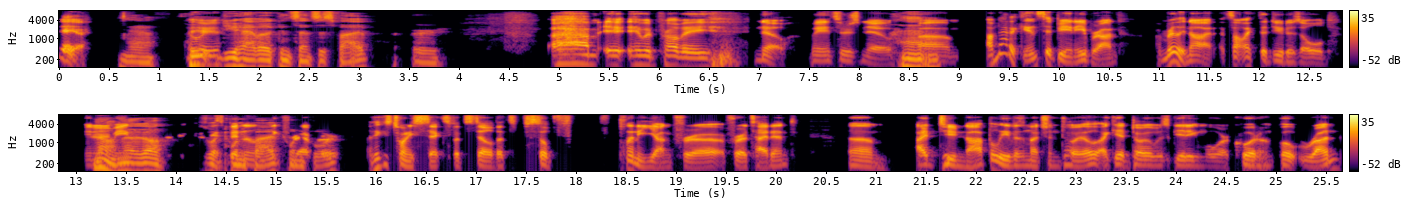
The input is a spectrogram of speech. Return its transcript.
Yeah, yeah. Yeah. Who, you. do you have a consensus five or? Um, it, it would probably no. My answer is no. um, I'm not against it being Ebron. I'm really not. It's not like the dude is old. You know no, what I mean? not at all. He's what been in the 25, league forever. 24? I think he's 26, but still, that's still f- plenty young for a for a tight end. Um, I do not believe as much in Doyle. I get Doyle was getting more quote unquote run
